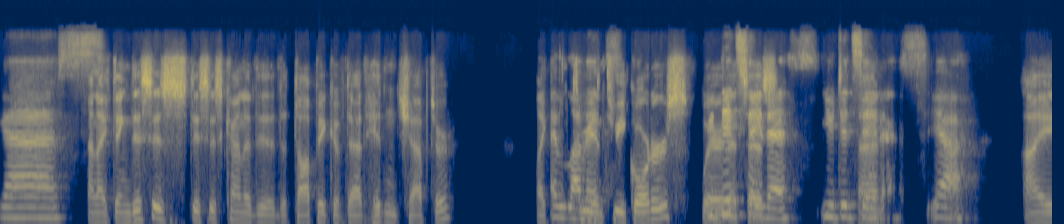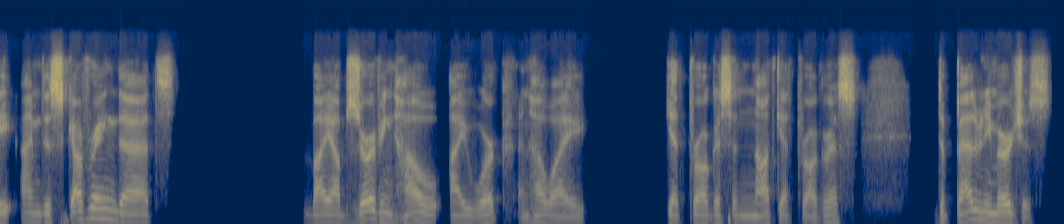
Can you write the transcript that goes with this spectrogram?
Yes. And I think this is this is kind of the, the topic of that hidden chapter, like I love three it. and three quarters. Where you did say says, this. You did say this. Yeah. I I'm discovering that by observing how I work and how I get progress and not get progress, the pattern emerges.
